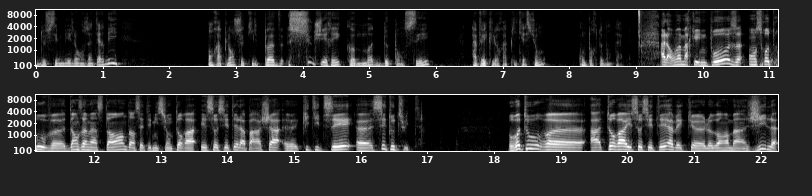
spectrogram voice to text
de ces mélanges interdits, en rappelant ce qu'ils peuvent suggérer comme mode de pensée avec leur application comportementale. Alors, on va marquer une pause. On se retrouve euh, dans un instant dans cette émission Torah et Société, la paracha euh, Kititse. Euh, c'est tout de suite. Retour euh, à Torah et Société avec euh, le grand rabbin Gilles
